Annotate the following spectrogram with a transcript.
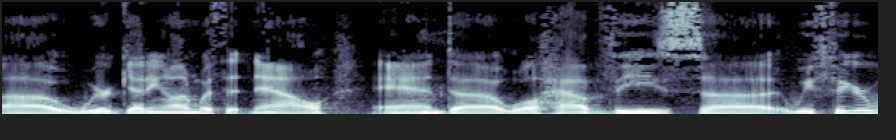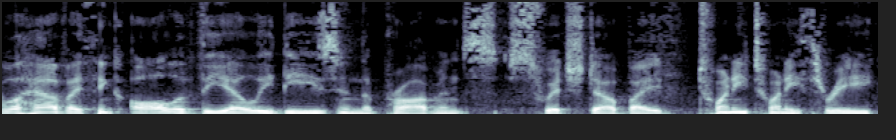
uh, we're getting on with it now, and uh, we'll have these. Uh, we figure we'll have, I think, all of the LEDs in the province switched out by 2023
